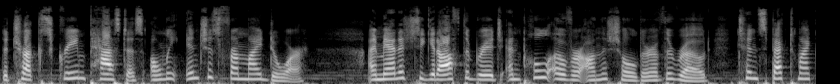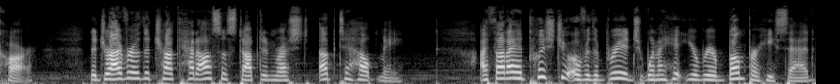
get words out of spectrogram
The truck screamed past us only inches from my door. I managed to get off the bridge and pull over on the shoulder of the road to inspect my car. The driver of the truck had also stopped and rushed up to help me. I thought I had pushed you over the bridge when I hit your rear bumper, he said.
